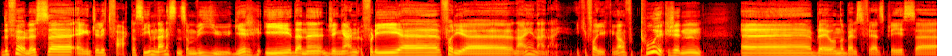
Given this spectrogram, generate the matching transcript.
Det føles eh, egentlig litt fælt å si, men det er nesten som vi ljuger i denne jingeren. Fordi eh, forrige Nei, nei, nei. Ikke forrige uke engang. For to uker siden eh, ble jo Nobels fredspris eh,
